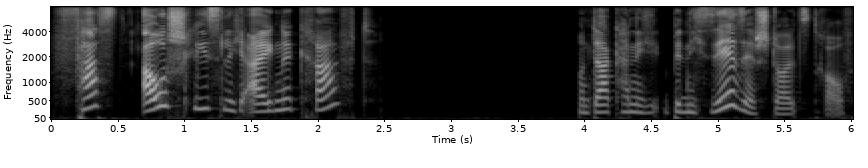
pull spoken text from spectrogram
fast ausschließlich eigene Kraft und da ich, bin ich sehr, sehr stolz drauf.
